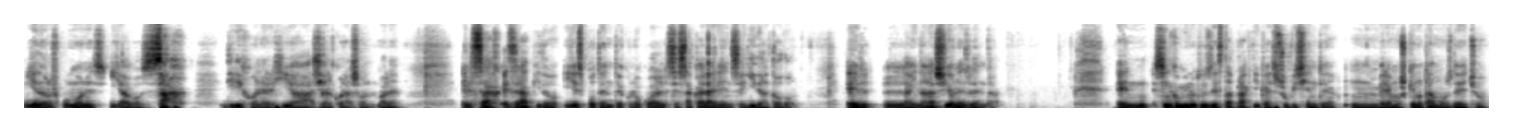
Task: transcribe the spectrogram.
Lleno los pulmones y hago saj, dirijo energía hacia el corazón, ¿vale? El sag es rápido y es potente, con lo cual se saca el aire enseguida todo. El, la inhalación es lenta. En cinco minutos de esta práctica es suficiente. Mm, veremos que notamos, de hecho,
